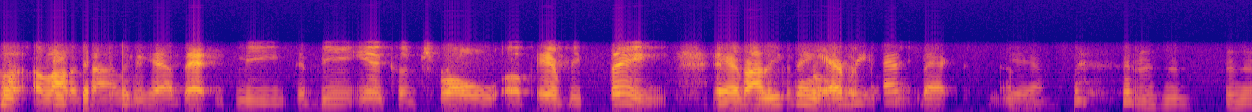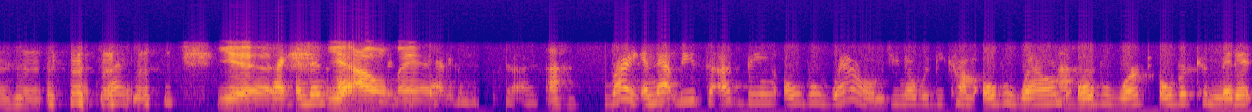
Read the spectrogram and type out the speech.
a lot of times we have that need to be in control of everything. everything, every everything. aspect. Yeah. mhm. Mm-hmm. That's right. yeah. Right. And then yeah. Oh man. that leads to us- Uh-huh. Right, and that leads to us being overwhelmed. You know, we become overwhelmed, Uh-huh. overworked, overcommitted,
